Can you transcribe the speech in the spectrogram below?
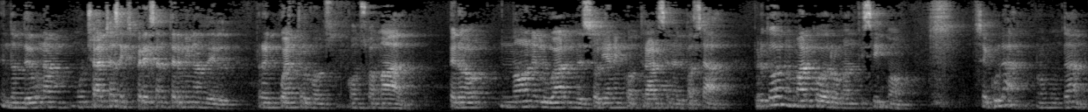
en donde una muchacha se expresa en términos del reencuentro con, con su amado, pero no en el lugar donde solían encontrarse en el pasado pero todo en un marco de romanticismo secular, no mundano.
